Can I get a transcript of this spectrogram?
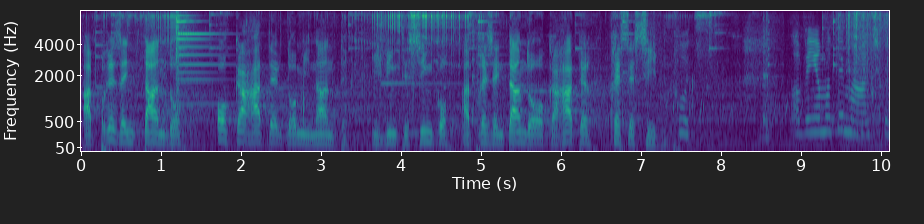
apresentando o caráter dominante e 25% apresentando o caráter recessivo. Putz, lá vem a matemática.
